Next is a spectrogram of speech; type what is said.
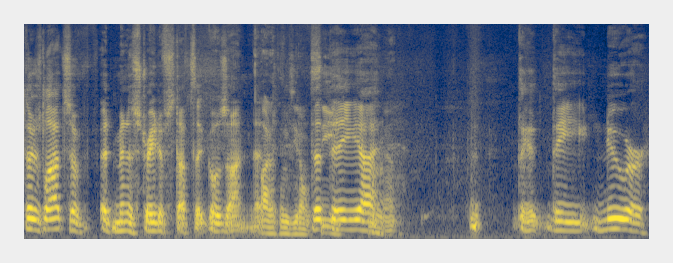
there's lots of administrative stuff that goes on. A lot of things you don't that see. the uh, Yeah. the the newer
